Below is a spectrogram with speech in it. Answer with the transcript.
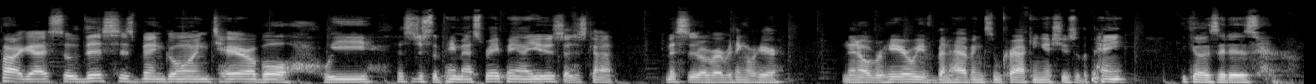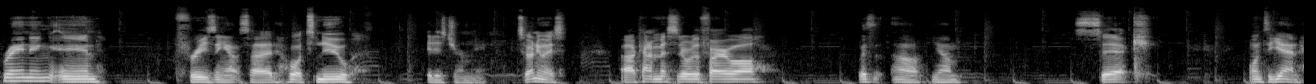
All right, guys. So this has been going terrible. We this is just the paint mask spray paint I used. I just kind of missed it over everything over here, and then over here we've been having some cracking issues with the paint because it is raining and freezing outside. Well, it's new. It is Germany. So, anyways, I uh, kind of messed it over the firewall with oh yum, sick. Once again,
